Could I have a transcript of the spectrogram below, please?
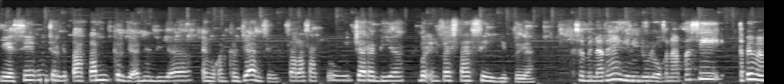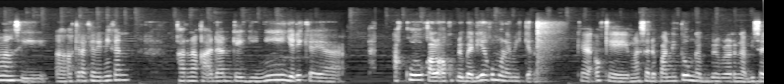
Yesi menceritakan kerjaannya dia, eh bukan kerjaan sih, salah satu cara dia berinvestasi gitu ya. Sebenarnya gini dulu, kenapa sih? Tapi memang sih eh, akhir-akhir ini kan karena keadaan kayak gini, jadi kayak aku kalau aku pribadi aku mulai mikir kayak oke okay, masa depan itu nggak benar-benar nggak bisa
